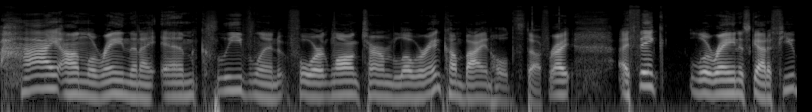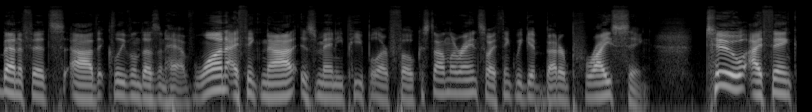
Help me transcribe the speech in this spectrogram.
high on Lorain than I am Cleveland for long term, lower income buy and hold stuff, right? I think Lorain has got a few benefits uh, that Cleveland doesn't have. One, I think not as many people are focused on Lorain, so I think we get better pricing. Two, I think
